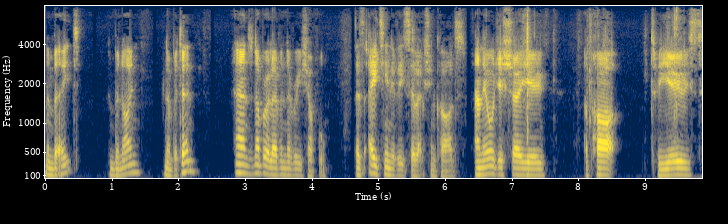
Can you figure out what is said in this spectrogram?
number 8, number 9, number 10, and number 11, the reshuffle. There's 18 of these selection cards, and they all just show you a part to be used,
